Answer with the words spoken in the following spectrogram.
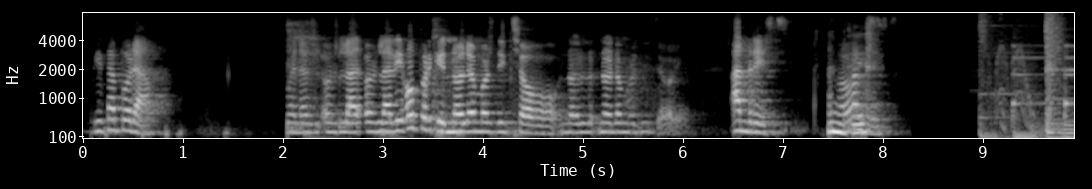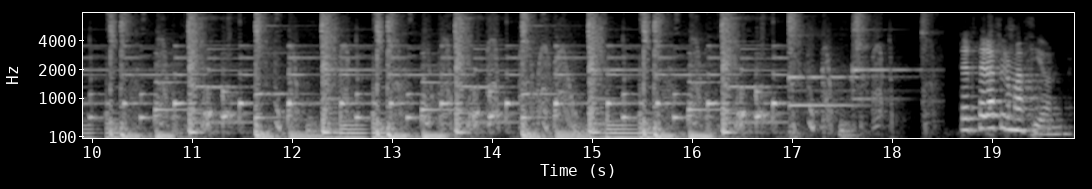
Empieza por A. Bueno, os, os la, os la digo porque no lo hemos dicho, no, no lo hemos dicho hoy. Andrés. ¿Se llamaba Andrés. Tercera afirmación.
